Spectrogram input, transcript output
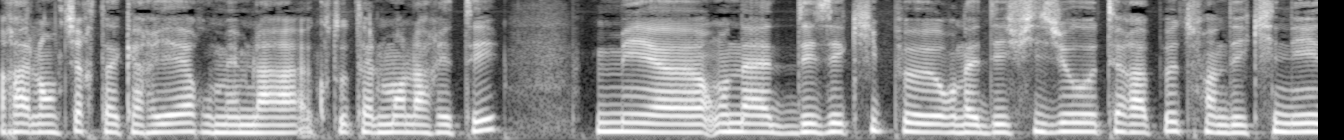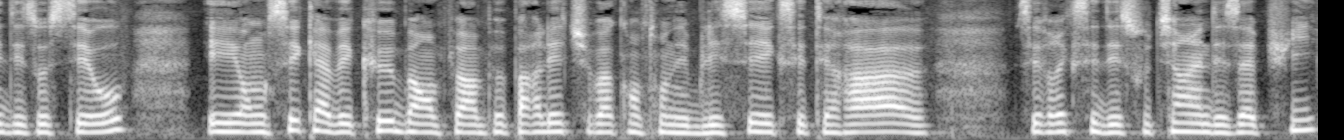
ralentir ta carrière ou même la, totalement l'arrêter. Mais euh, on a des équipes, euh, on a des physiothérapeutes, enfin des kinés, des ostéos, et on sait qu'avec eux, bah, on peut un peu parler, tu vois, quand on est blessé, etc. Euh, c'est vrai que c'est des soutiens et des appuis.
